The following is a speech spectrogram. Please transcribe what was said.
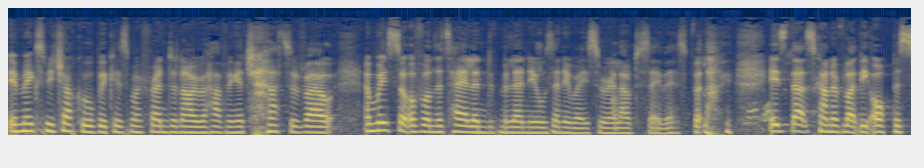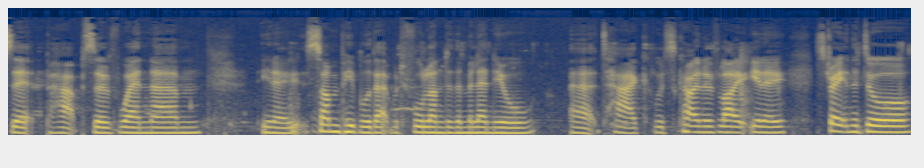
it, makes me chuckle because my friend and I were having a chat about, and we're sort of on the tail end of millennials anyway, so we're allowed to say this, but like, it's that's kind of like the opposite, perhaps, of when. Um, you know, some people that would fall under the millennial uh, tag was kind of like you know straight in the door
